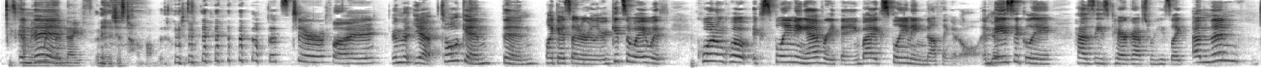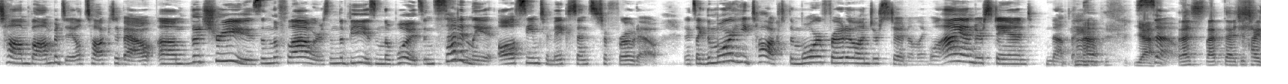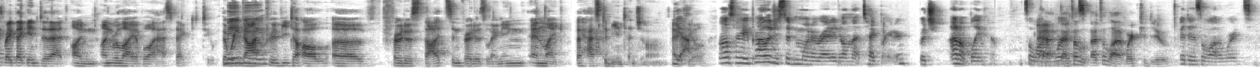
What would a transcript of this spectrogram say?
He's coming with a knife, and then it's just Tom Bombadil. Just like, That's terrifying. And the, yeah, Tolkien then, like I said earlier, gets away with quote unquote explaining everything by explaining nothing at all. And Yep. basically has these paragraphs where he's like, and then Tom Bombadil talked about um, the trees and the flowers and the bees and the woods, and suddenly it all seemed to make sense to Frodo. And it's like the more he talked, the more Frodo understood. And I'm like, well, I understand nothing. yeah, So- that's that. That just ties right back into that un, unreliable aspect too. That we're not privy to all of Frodo's thoughts and Frodo's learning, and like that has to be intentional. I Yeah. feel. Also, he probably just didn't want to write it on that typewriter, which I don't blame him. It's a lot of words. that's a that's a lot of work to do. It is a lot of words.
